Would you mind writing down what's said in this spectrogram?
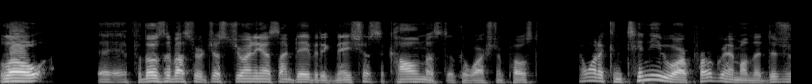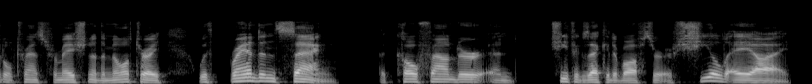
Hello. Uh, for those of us who are just joining us, I'm David Ignatius, a columnist at the Washington Post. I want to continue our program on the digital transformation of the military with Brandon Tseng, the co founder and chief executive officer of Shield AI,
